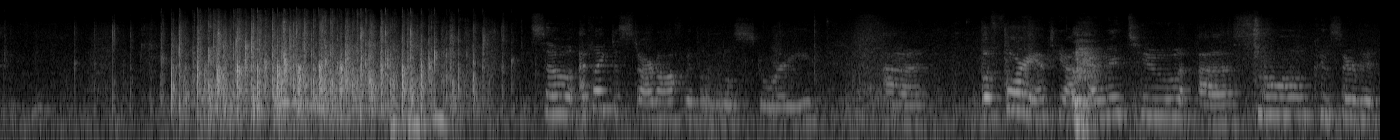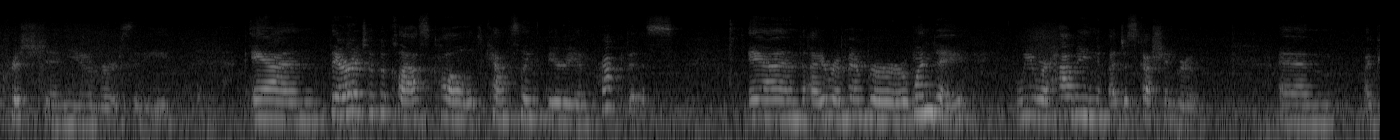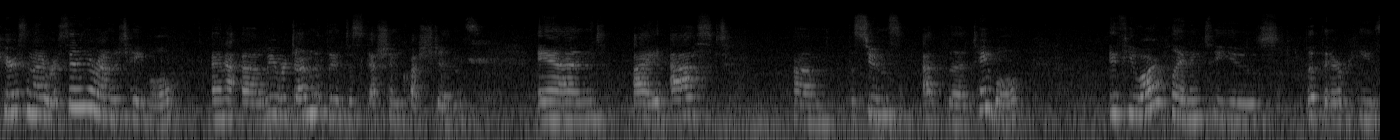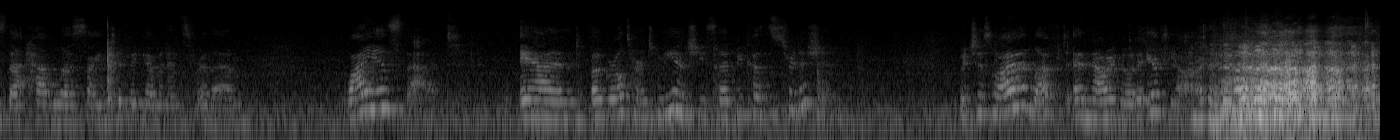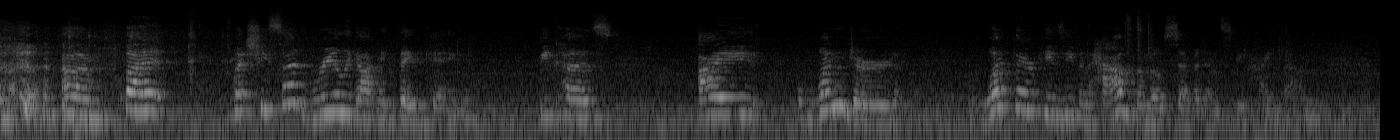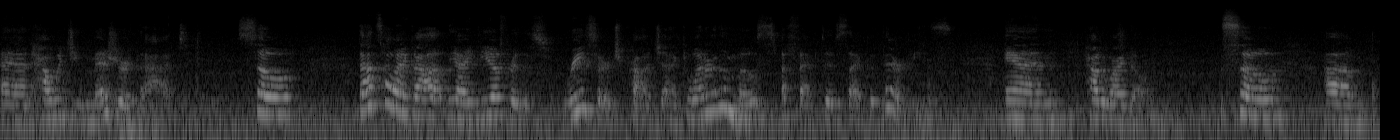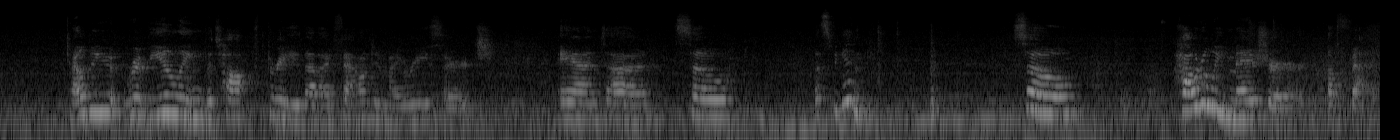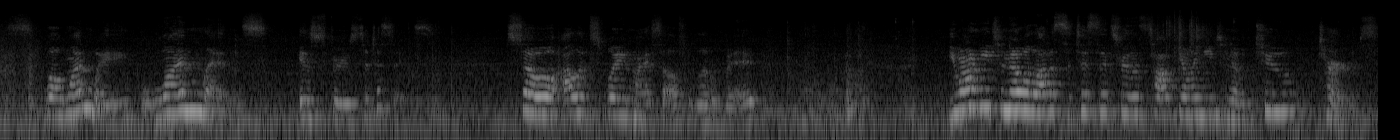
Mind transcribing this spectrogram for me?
So I'd like to start off with a little story. Before Antioch, I went to a small conservative Christian university. And there I took a class called Counseling Theory and Practice. And I remember one day we were having a discussion group. And my peers and I were sitting around a table, and uh, we were done with the discussion questions. And I asked um, the students at the table, if you are planning to use the therapies that have less scientific evidence for them, why is that? And a girl turned to me and she said, because it's tradition. Which is why I left and now I go to Antioch. um, but what she said really got me thinking because I wondered what therapies even have the most evidence behind them and how would you measure that? So that's how I got the idea for this research project. What are the most effective psychotherapies? And how do I know? So um, I'll be revealing the top three that I found in my research. And uh, so let's begin. So how do we measure effects? Well, one way, one lens, is through statistics. So I'll explain myself a little bit. You won't need to know a lot of statistics for this talk. You only need to know two terms.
